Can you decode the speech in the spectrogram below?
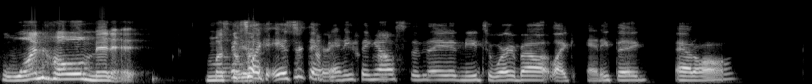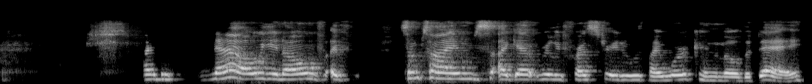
One whole minute must It's like, isn't there anything else that they need to worry about? Like anything at all? And now, you know, if, sometimes I get really frustrated with my work in the middle of the day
